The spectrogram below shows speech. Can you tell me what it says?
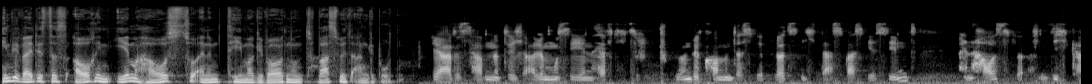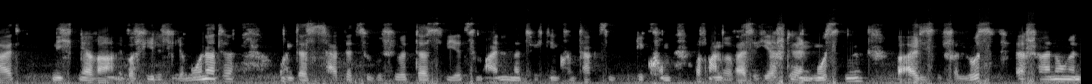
Inwieweit ist das auch in Ihrem Haus zu einem Thema geworden und was wird angeboten? Ja, das haben natürlich alle Museen heftig zu spüren bekommen, dass wir plötzlich das, was wir sind, ein Haus für Öffentlichkeit, nicht mehr waren, über viele, viele Monate. Und das hat dazu geführt, dass wir zum einen natürlich den Kontakt zum Publikum auf andere Weise herstellen mussten. Bei all diesen Verlusterscheinungen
